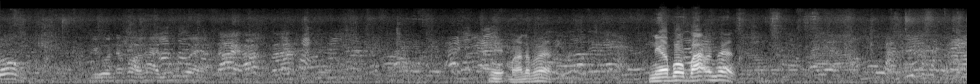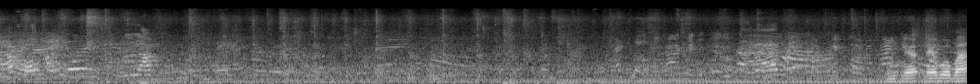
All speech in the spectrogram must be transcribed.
ก้งมีคนนครถ่ายรูปด้วย ได้ครับมานี่มาแล้วเพื่อนเนื้อโบ๊ะบะเพื่อนลำเนื้อเนื้อโบ๊ะบะ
